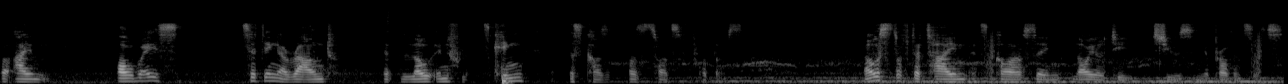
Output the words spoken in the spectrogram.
So I'm always sitting around the low influence king. This causes all sorts of problems. Most of the time, it's causing loyalty issues in your provinces.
